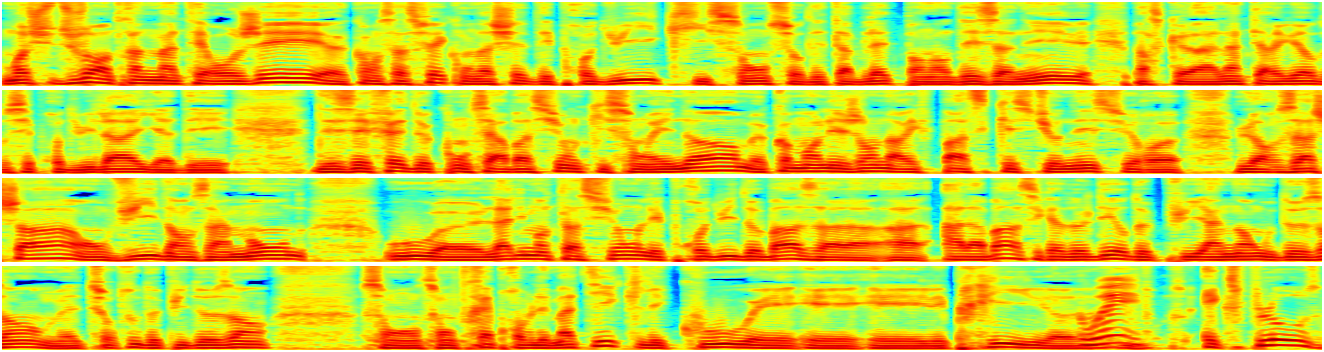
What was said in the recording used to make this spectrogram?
moi je suis toujours en train de m'interroger euh, comment ça se fait qu'on achète des produits qui sont sur des tablettes pendant des années parce qu'à l'intérieur de ces produits-là il y a des, des effets de conservation qui sont énormes. Comment les gens n'arrivent pas à se questionner sur euh, leurs achats? On vit dans un monde où euh, l'alimentation, les produits de base à, à, à la base, c'est qu'à de le dire depuis un an ou deux ans, mais surtout depuis deux ans, sont, sont très problématiques. Les coûts et, et, et les prix euh, Ouais. explosent.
